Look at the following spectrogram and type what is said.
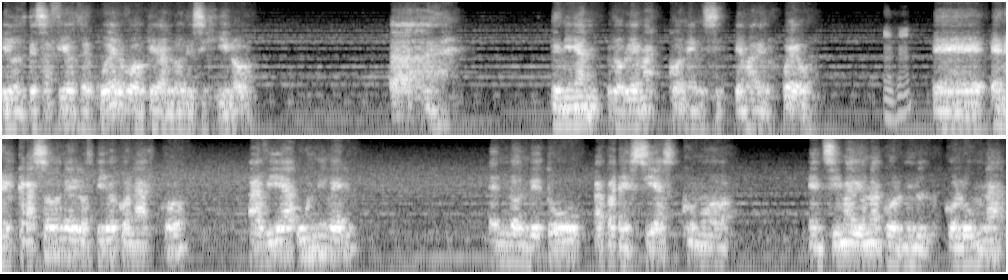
y los desafíos de cuervo, que eran los de sigilo, ah, tenían problemas con el sistema del juego. Eh, en el caso de los tiros con arco, había un nivel en donde tú aparecías como encima de una columna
